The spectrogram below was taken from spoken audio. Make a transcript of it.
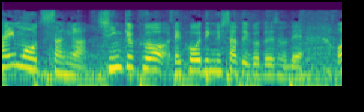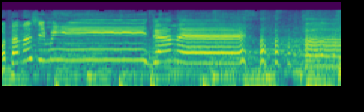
タイモーズさんが新曲をレコーディングしたということですのでお楽しみにじゃあね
